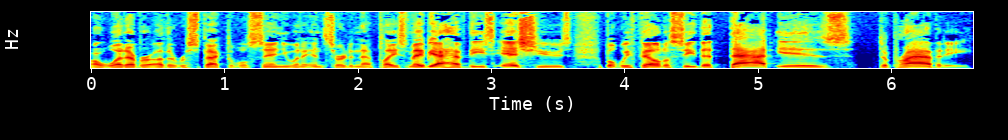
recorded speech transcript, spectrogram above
or whatever other respectable sin you want to insert in that place. Maybe I have these issues, but we fail to see that that is depravity.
